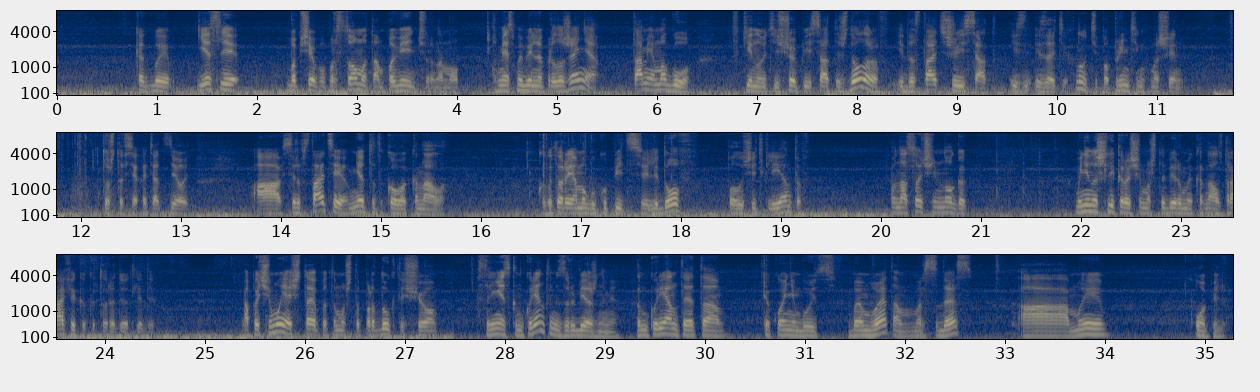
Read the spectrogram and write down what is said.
как бы, если вообще по-простому, там, по-венчурному, у меня есть мобильное приложение, там я могу вкинуть еще 50 тысяч долларов и достать 60 из, из этих, ну, типа принтинг машин, то, что все хотят сделать. А в Серпстате нету такого канала, в который я могу купить лидов, получить клиентов. У нас очень много... Мы не нашли, короче, масштабируемый канал трафика, который дает лиды. А почему я считаю? Потому что продукт еще в сравнении с конкурентами зарубежными. Конкуренты это какой-нибудь BMW, там, Mercedes, а мы Opel.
